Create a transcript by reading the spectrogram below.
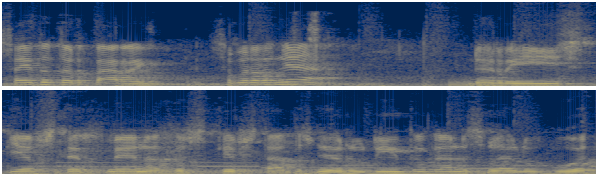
saya itu tertarik. Sebenarnya dari setiap statement atau setiap statusnya Rudi itu kan selalu buat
